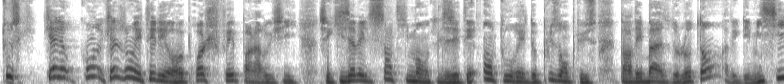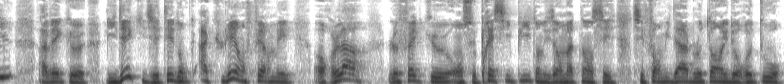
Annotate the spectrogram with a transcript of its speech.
tout, ce, quels, ont été les reproches faits par la Russie? C'est qu'ils avaient le sentiment qu'ils étaient entourés de plus en plus par des bases de l'OTAN, avec des missiles, avec euh, l'idée qu'ils étaient donc acculés, enfermés. Or là, le fait qu'on se précipite en disant maintenant c'est formidable, l'OTAN est de retour,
